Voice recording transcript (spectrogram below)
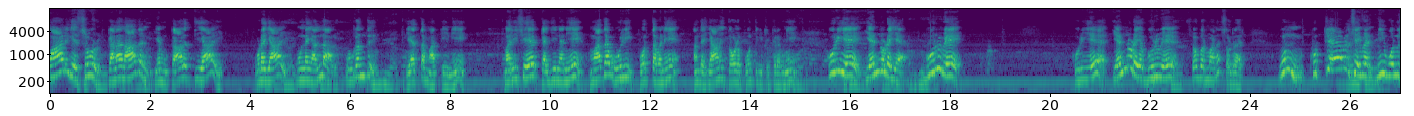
மாளிகை சூழ் கணநாதன் எம் காலத்தியாய் உடையாய் உன்னை அல்லால் உகந்து ஏத்த மாட்டேனே. மரிசேர் கையினனே மத உரி போர்த்தவனே அந்த யானை தோலை போர்த்துக்கிட்டு இருக்கிறவனே. குறியே என்னுடைய குருவே. குறியே என்னுடைய குருவே சிவபெருமான சொல்றார். உன் குற்றேவல் செய்வேன். நீ ஒன்று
